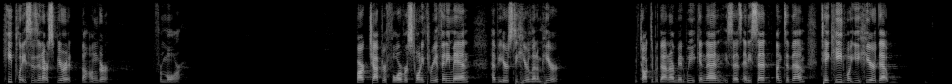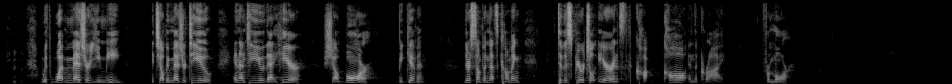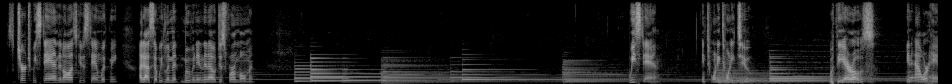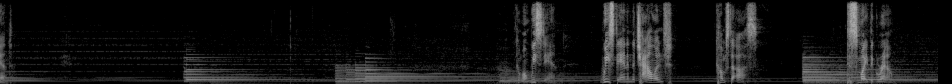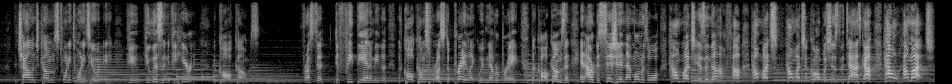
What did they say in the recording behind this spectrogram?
He places in our spirit the hunger for more. Mark chapter 4, verse 23 If any man have ears to hear, let him hear. We've talked about that in our midweek. And then he says, And he said unto them, Take heed what ye hear, that with what measure ye meet, it shall be measured to you, and unto you that hear shall more be given. There's something that's coming to the spiritual ear, and it's the call and the cry for more. So, church, we stand, and I'll ask you to stand with me. I'd ask that we limit moving in and out just for a moment. We stand in 2022 with the arrows in our hand. Come on, we stand we stand in the challenge comes to us to smite the ground. The challenge comes 2022. If you, if you listen, if you hear it, the call comes for us to defeat the enemy. The, the call comes for us to pray like we've never prayed. The call comes and, and our decision in that moment is, well, how much is enough? How, how much how much accomplishes the task? How how how much?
